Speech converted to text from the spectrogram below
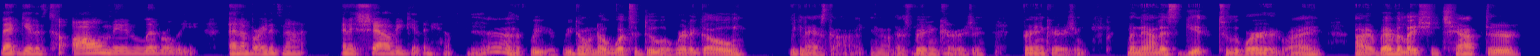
that giveth to all men liberally and upbraideth not, and it shall be given him. Yeah, if we if we don't know what to do or where to go, we can ask God. You know, that's very mm-hmm. encouraging, very encouraging. But now let's get to the word, right? All right, Revelation chapter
